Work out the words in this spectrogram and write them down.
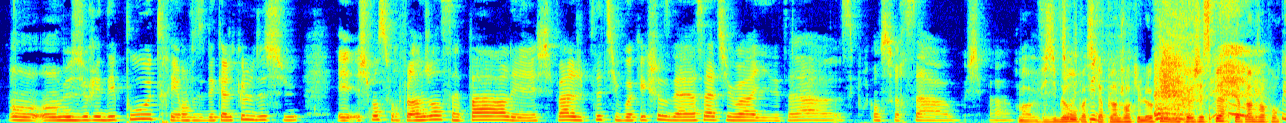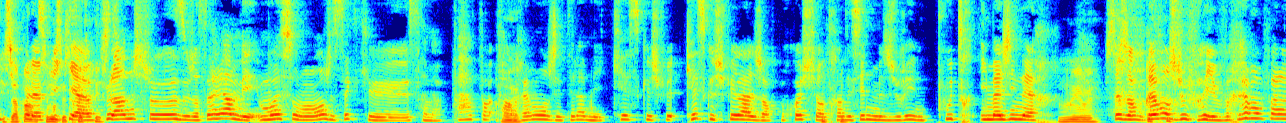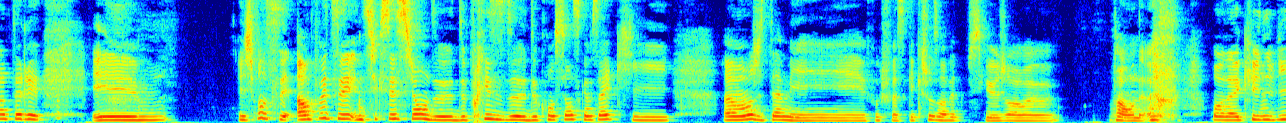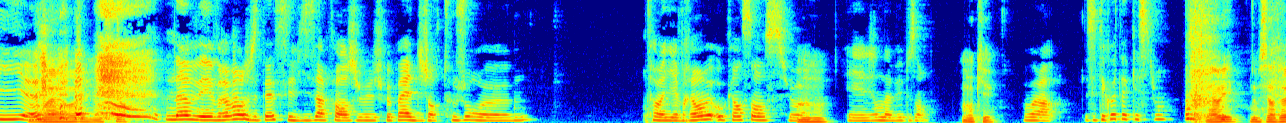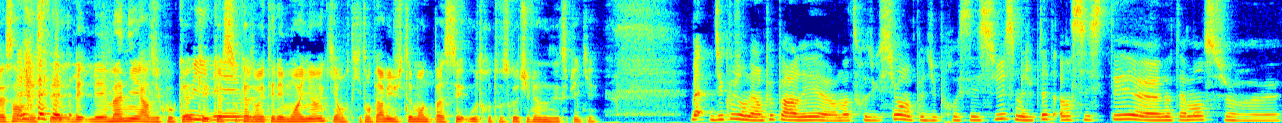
On, on mesurait des poutres et on faisait des calculs dessus. Et je pense pour plein de gens, ça parle et je sais pas, peut-être ils voient quelque chose derrière ça, tu vois. Ils étaient là, c'est pour construire ça, ou je sais pas. Bah, visiblement, parce qu'il y a plein de gens qui le font, donc euh, j'espère qu'il y a plein de gens pour qui ça parle, sinon c'est très triste. plein de choses, j'en sais rien, mais moi sur le moment, je sais que ça m'a pas. par- Enfin, Ouais. vraiment, j'étais là, mais qu'est-ce que je fais Qu'est-ce que je fais là? Genre, pourquoi je suis en train d'essayer de mesurer une poutre imaginaire? Oui, oui. Ça, genre, vraiment, je voyais vraiment pas l'intérêt. Et. Et je pense que c'est un peu, tu sais, une succession de, de prises de, de conscience comme ça qui. À un moment, j'étais, ah, mais faut que je fasse quelque chose en fait, puisque genre. euh, Enfin, on a, on a qu'une vie. euh, Ouais, ouais, bien sûr. non, mais vraiment, j'étais assez bizarre. Enfin, je, je peux pas être genre toujours. euh, Enfin, il y a vraiment aucun sens, tu vois. Mhm. Et j'en avais besoin. Ok. Voilà. C'était quoi ta question? Ah oui, c'est intéressant, mais les, les manières du coup. Que- Oui, que- les- quels ont été les moyens qui ont, qui t'ont permis justement de passer outre tout ce que tu viens de nous expliquer? Bah, du coup, j'en ai un peu parlé euh, en introduction, un peu du processus, mais je vais peut-être insister euh, notamment sur euh,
